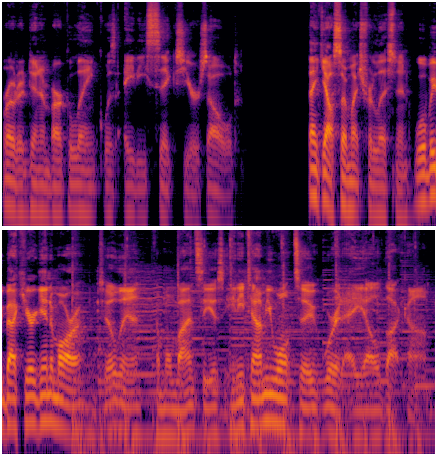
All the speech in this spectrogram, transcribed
Rhoda Denenberg Link was 86 years old. Thank y'all so much for listening. We'll be back here again tomorrow. Until then, come on by and see us anytime you want to. We're at al.com.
